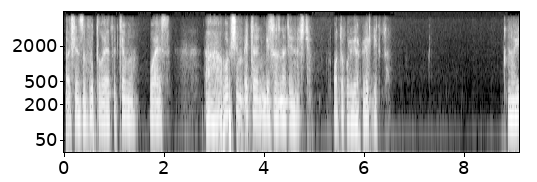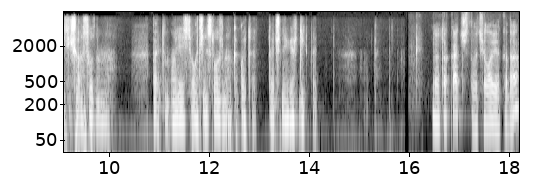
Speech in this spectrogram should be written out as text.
Вообще запутала эту тему. Вайс. А, в общем, это бессознательность. Вот такой вер вердикт. Но есть еще осознанно. Поэтому здесь очень сложно какой-то точный вердикт. Ну, это качество человека, да?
